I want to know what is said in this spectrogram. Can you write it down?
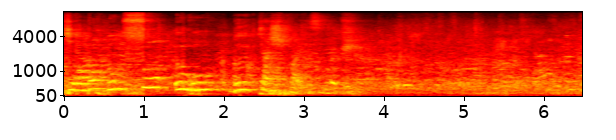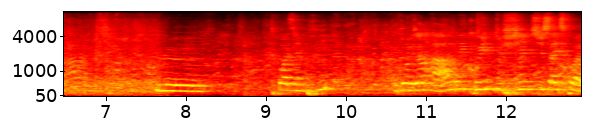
qui remporte donc 100 euros de cash prize. Le troisième prix revient à Harley Quinn du film Suicide Squad.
